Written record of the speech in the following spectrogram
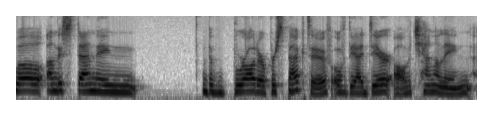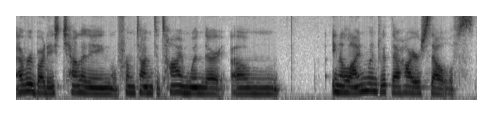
Well, understanding the broader perspective of the idea of channeling, everybody's channeling from time to time when they're um, in alignment with their higher selves.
